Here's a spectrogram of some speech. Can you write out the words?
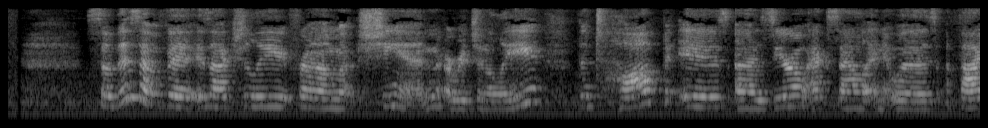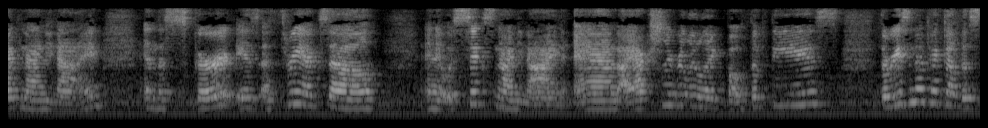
so this outfit is actually from Shein originally. The top is a 0XL and it was $5.99 and the skirt is a 3XL and it was $6.99 and I actually really like both of these. The reason I picked out this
